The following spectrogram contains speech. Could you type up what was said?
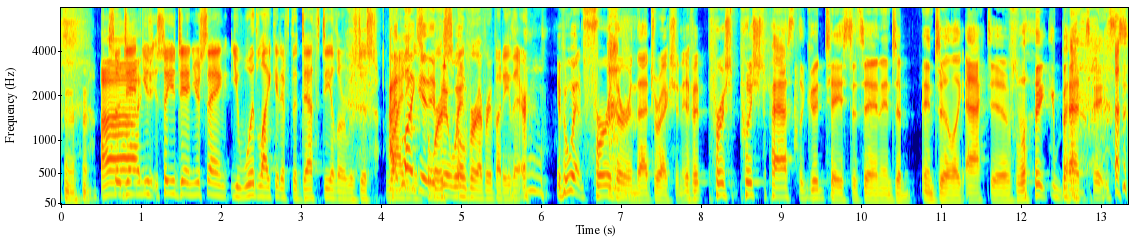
So Uh, Dan, you, so you Dan, you're saying you would like it if the Death Dealer was just I'd riding like his horse went- over everybody there. if it went further in that direction, if it push, pushed past the good taste it's in into into like active like bad taste,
